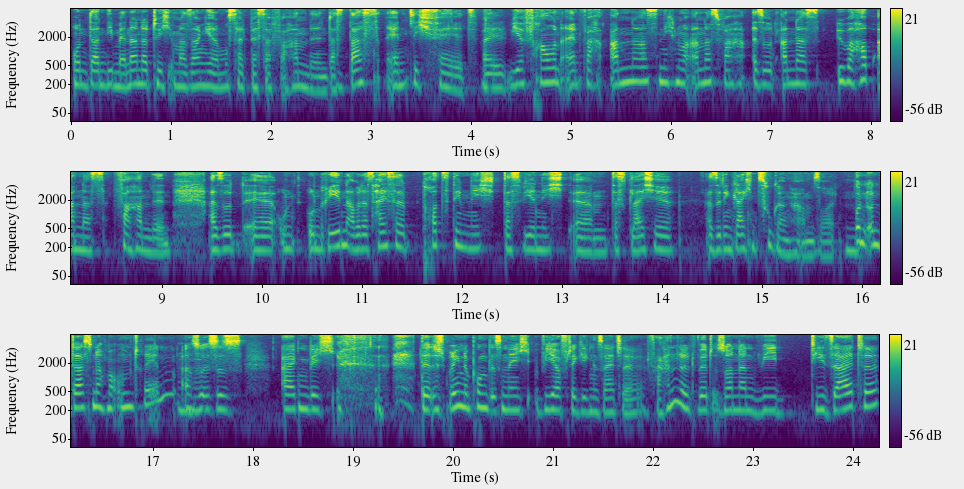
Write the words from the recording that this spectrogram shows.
Und dann die Männer natürlich immer sagen, ja, muss halt besser verhandeln, dass das endlich fällt, weil wir Frauen einfach anders, nicht nur anders, also anders, überhaupt anders verhandeln. Also äh, und und reden, aber das heißt ja trotzdem nicht, dass wir nicht ähm, das gleiche, also den gleichen Zugang haben sollten. Und, und das nochmal umdrehen? Mhm. Also es ist eigentlich, der springende Punkt ist nicht, wie auf der Gegenseite verhandelt wird, sondern wie die Seite,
